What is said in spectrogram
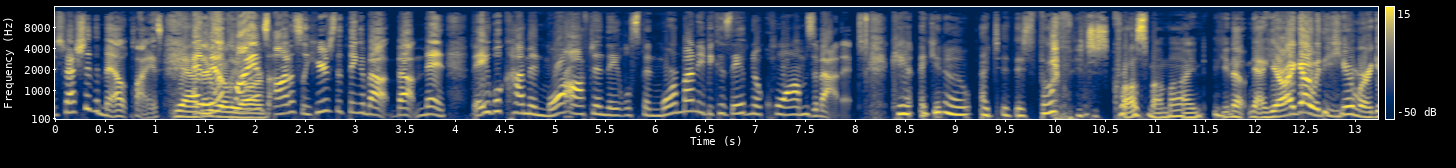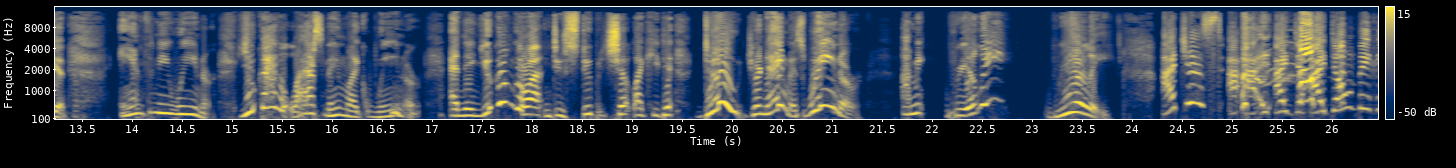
especially the male clients. Yeah, and male really clients, are. honestly, here's the thing about about men: they will come in more often. They will spend more money because they have no qualms about it. can't you know I, this thought that just crossed my mind you know now here i go with the humor again anthony weiner. You got a last name like weiner and then you're gonna go out and do stupid shit like he did. Dude your name is weiner. I mean really? Really? I just, I, I, I don't oh think.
